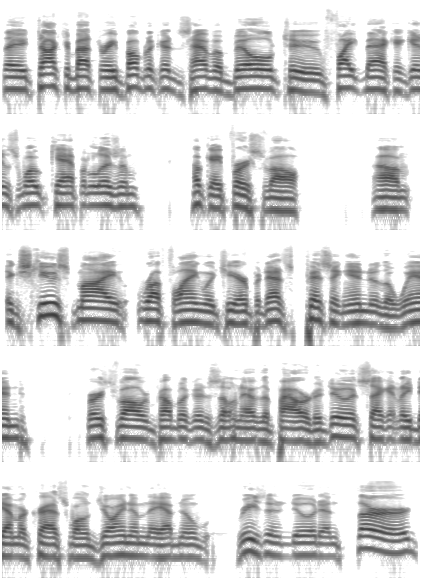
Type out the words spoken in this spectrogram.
they talked about the Republicans have a bill to fight back against woke capitalism. Okay, first of all, um, excuse my rough language here, but that's pissing into the wind. First of all, Republicans don't have the power to do it. Secondly, Democrats won't join them. They have no reason to do it. And third,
